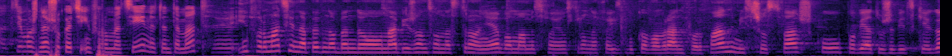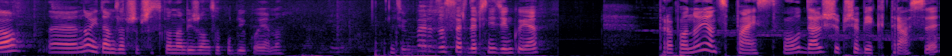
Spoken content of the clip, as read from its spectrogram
A gdzie można szukać informacji na ten temat? E, Informacje na pewno będą na bieżąco na stronie, bo mamy swoją stronę facebookową Run for Fun, Mistrzostwa Szkół Powiatu Żywieckiego. E, No i tam zawsze wszystko na bieżąco publikujemy. Bardzo serdecznie dziękuję. Proponując Państwu dalszy przebieg trasy,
